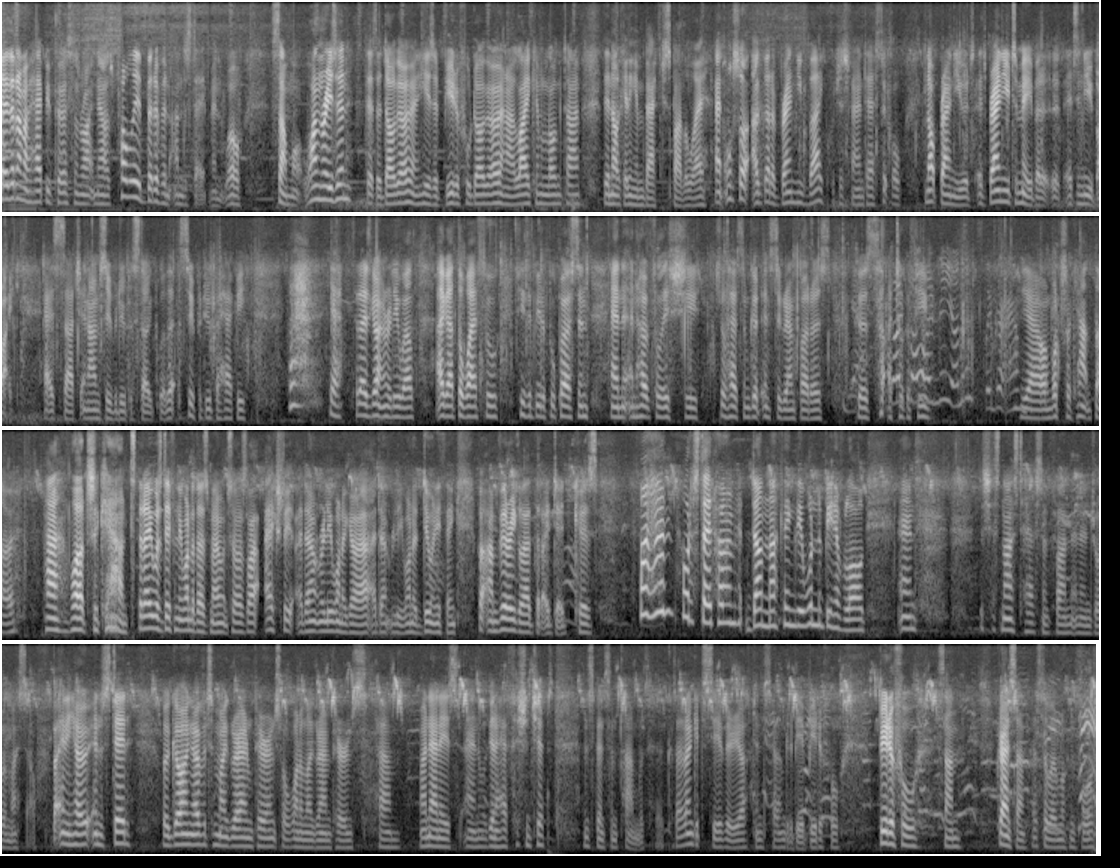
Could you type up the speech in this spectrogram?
say that I'm a happy person right now is probably a bit of an understatement. Well, somewhat. One reason, there's a doggo and he's a beautiful doggo and I like him a long time. They're not getting him back just by the way. And also I've got a brand new bike which is fantastic. Well, not brand new, it's, it's brand new to me but it, it, it's a new bike as such and I'm super duper stoked with it. Super duper happy. yeah, today's going really well. I got the waifu, she's a beautiful person and, and hopefully she, she'll have some good Instagram photos because yeah. I took a few. Yeah, on what's account though? Huh, watch account. Today was definitely one of those moments where I was like, actually, I don't really want to go out. I don't really want to do anything. But I'm very glad that I did because if I hadn't, I would have stayed home, done nothing. There wouldn't have been a vlog. And it's just nice to have some fun and enjoy myself. But anyhow, instead, we're going over to my grandparents, or one of my grandparents, um, my nanny's, and we're going to have fish and chips and spend some time with her because I don't get to see her very often. So I'm going to be a beautiful, beautiful son Grandstand, that's the word I'm looking for.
